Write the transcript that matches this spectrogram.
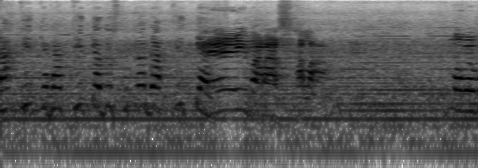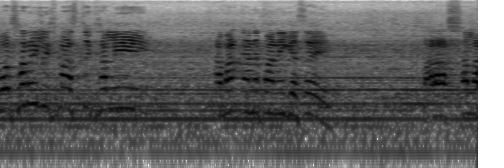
ডাকতিতকে ডাকতিতকে দোস্তুকে ডাকতিতকে এই বারা শালা। নবে বছর ইলিশ মাছ তুই খালি আমার কানে পানি গেছে। বারার শালা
